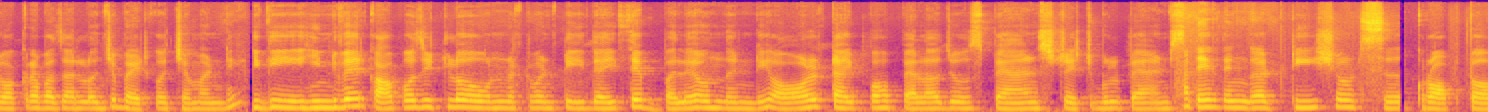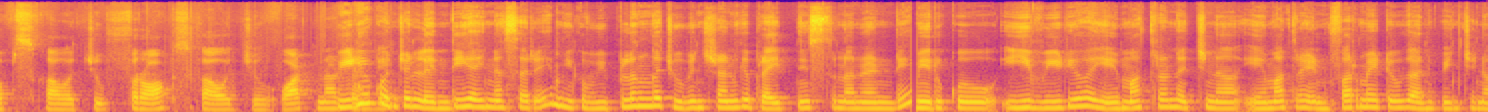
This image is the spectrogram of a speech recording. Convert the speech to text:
డ్వాక్రా బజార్ లోంచి బయటకు వచ్చామండి. ఇది హిండ్వేర్కి ఆపోజిట్లో ఉన్నటువంటి ఇది అయితే భలే ఉందండి. All type of palazzos pants stretchable pants. అదే విధంగా టీ షర్ట్స్ క్రాప్ టాప్స్ కావచ్చు ఫ్రాక్ ఫ్రాక్స్ కావచ్చు వాట్ నాట్ వీడియో కొంచెం లెంతీ అయినా సరే మీకు విపులంగా చూపించడానికి ప్రయత్నిస్తున్నానండి. మీకు ఈ వీడియో ఏమాత్రం నచ్చినా ఏమాత్రం ఇన్ఫర్మేటివ్గా అనిపించినా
